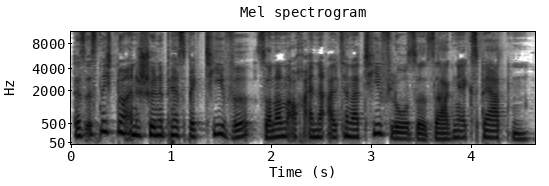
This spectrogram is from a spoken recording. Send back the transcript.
Das ist nicht nur eine schöne Perspektive, sondern auch eine alternativlose, sagen Experten.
